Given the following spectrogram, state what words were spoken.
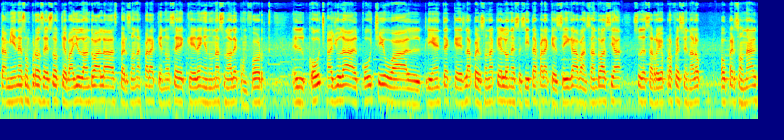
También es un proceso que va ayudando a las personas para que no se queden en una zona de confort el coach ayuda al coach o al cliente que es la persona que lo necesita para que siga avanzando hacia su desarrollo profesional o, personal.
